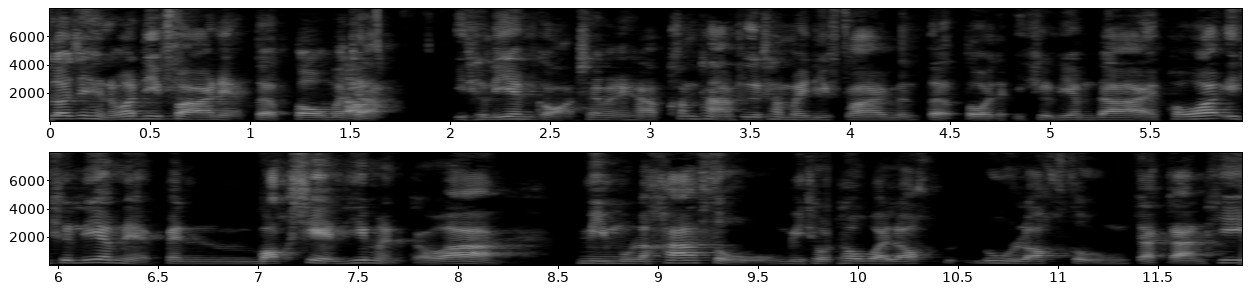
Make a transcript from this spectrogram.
เราจะเห็นว่า DeFi เนี่ยเติบโตมาจาก อีเทเรียมก่อนใช่ไหมครับคำถามคือทำไม DeFi มันเติบโตจากอีเทเรียมได้ เพราะว่าอีเทเรียมเนี่ยเป็นบล็อกเชนที่เหมือนกับว่า มีมูลค่าสูง มี total value lock สูง จากการที่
